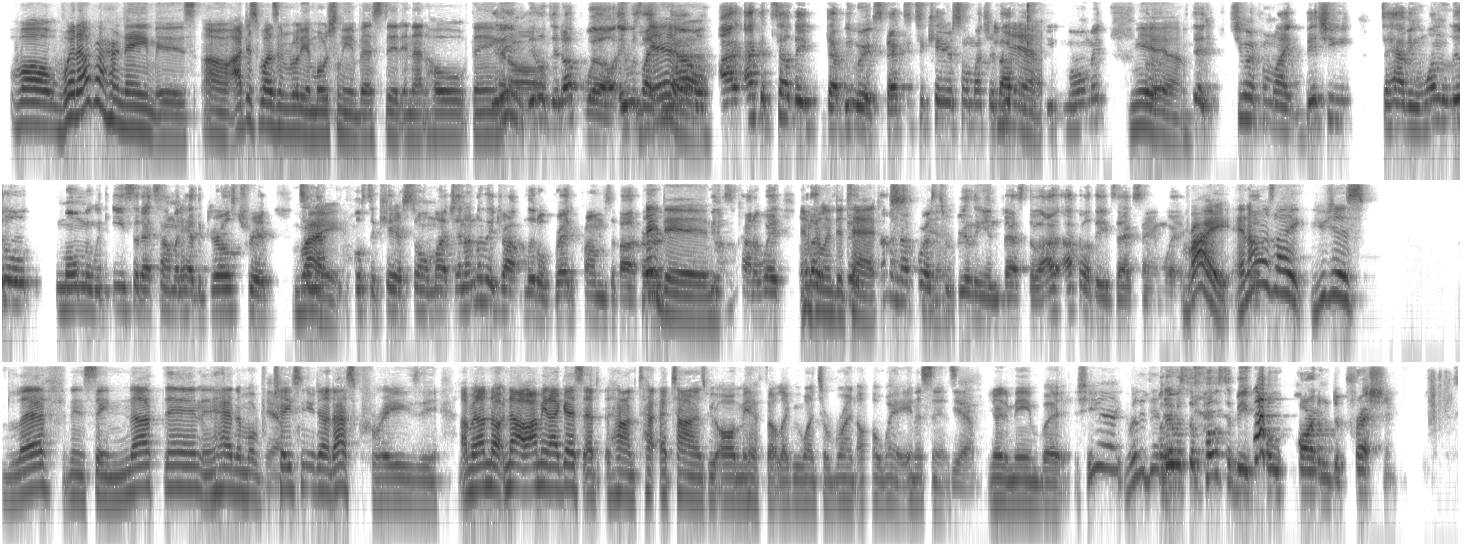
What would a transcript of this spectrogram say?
well, whatever her name is, uh, I just wasn't really emotionally invested in that whole thing. They thing. didn't build it up well. It was like Yeah. now I, I could tell they that we were expected to care so much about Yeah. that moment. Yeah, She went from like bitchy to having one little moment with Issa that time when they had the girls trip to right. supposed to care so much. And I know they dropped little breadcrumbs about her. They did. feeling some kind of way. And feeling like, detached. Not enough for us Yeah. to really invest though. I, I felt the exact same way. Right. And I was like, you just left and didn't say nothing and had them Yeah. chasing you down. That's crazy. I mean, I know now, I mean, I guess at at times we all may have felt like we wanted to run away in a sense. yeah, You know what I mean? But she uh, really did But it. it was supposed to be postpartum depression.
